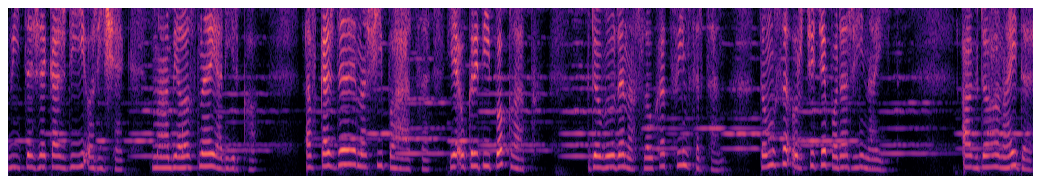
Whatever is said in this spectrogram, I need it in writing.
víte, že každý oříšek má bělostné jadírko a v každé naší pohádce je ukrytý poklad. Kdo bude naslouchat svým srdcem, tomu se určitě podaří najít. A kdo ho najde,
